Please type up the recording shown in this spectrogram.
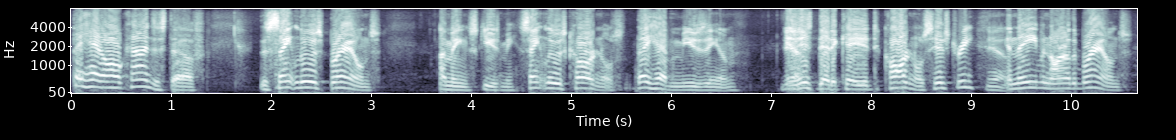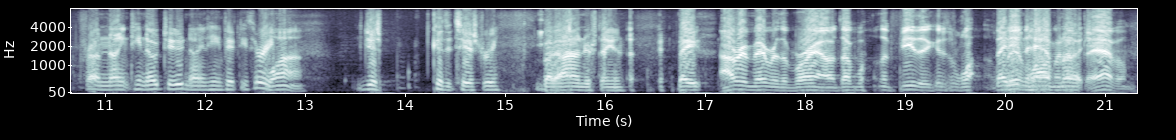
They had all kinds of stuff. The St. Louis Browns, I mean, excuse me, St. Louis Cardinals, they have a museum. Yeah. And it's dedicated to Cardinals history. Yeah. And they even honor the Browns from 1902 to 1953. Why? Just because it's history. But I understand. They I remember the Browns. I'm one of the few that could lo- They didn't have enough much. to have them.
